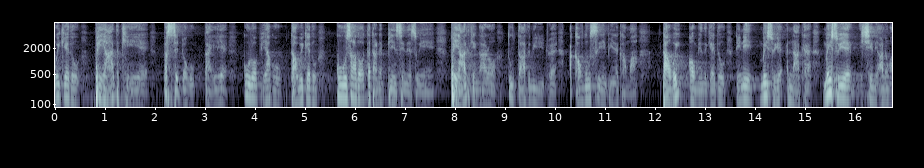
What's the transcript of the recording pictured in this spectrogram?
ဝိကဲ့သို့ဘုရားသခင်ရဲ့ပစစ်တော်ကိုကင်လျက်ကိုတော်ဘုရားကိုဒါဝိကဲ့သို့ကိုးစားတော့အသက်တာနဲ့ပြင်ဆင်တယ်ဆိုရင်ဘုရားသခင်ကတော့သူ့သားသမီးတွေအတွက်အကောင်းဆုံးစီရင်ပြီးတဲ့အခါမှာ ဒါဝိဒ်အောင်မြင်တဲ့ကဲ့သို့ဒီနေ့မိတ်ဆွေရဲ့အနာဂတ်မိတ်ဆွေရဲ့အရှင်တွေအားလုံးက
